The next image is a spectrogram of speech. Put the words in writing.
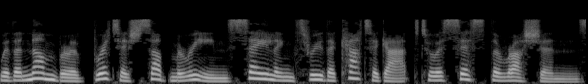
with a number of British submarines sailing through the Kattegat to assist the Russians.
